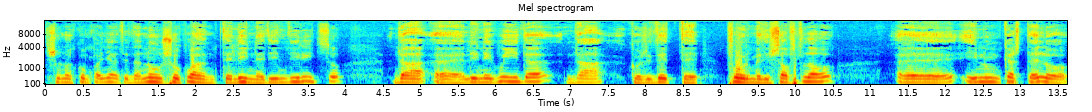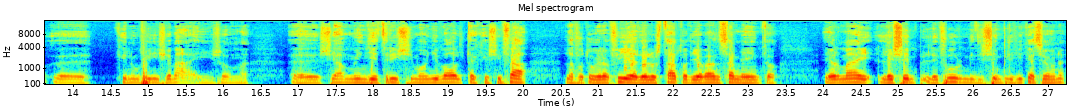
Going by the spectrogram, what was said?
sono accompagnate da non so quante linee di indirizzo, da eh, linee guida, da cosiddette forme di soft law, eh, in un castello eh, che non finisce mai, insomma. Eh, siamo indietrissimo ogni volta che si fa la fotografia dello stato di avanzamento e ormai le, le forme di semplificazione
